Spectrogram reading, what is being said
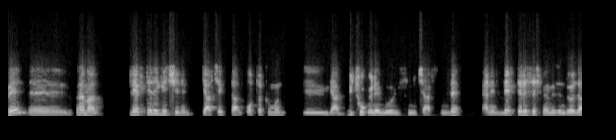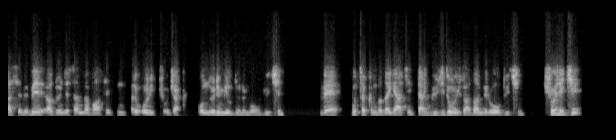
Ve e, hemen Lefter'e geçelim. Gerçekten o takımın e, yani birçok önemli oyuncusunun içerisinde yani Lefter'i seçmemizin de özel sebebi az önce sen de bahsettin hani 13 Ocak onun ölüm yıl dönümü olduğu için ve bu takımda da gerçekten güzide oyunculardan biri olduğu için. Şöyle ki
